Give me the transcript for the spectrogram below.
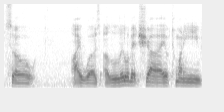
So I was a little bit shy of 20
